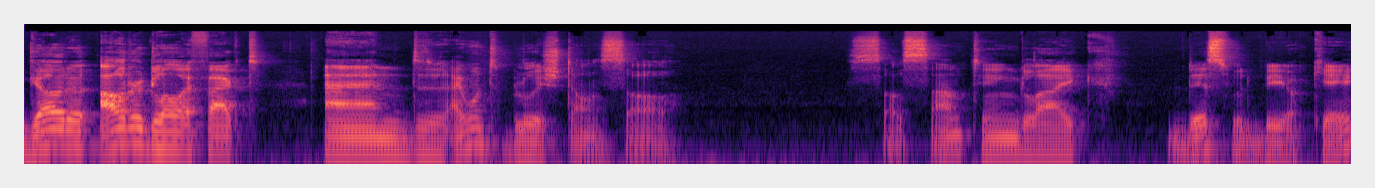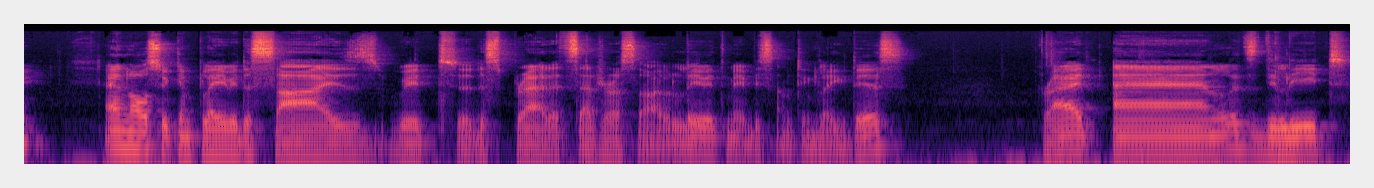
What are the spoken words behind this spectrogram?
go to outer glow effect, and uh, I want bluish tone. So, so something like this would be okay. And also you can play with the size, with uh, the spread, etc. So I will leave it maybe something like this right? And let's delete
